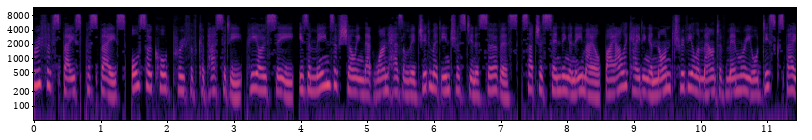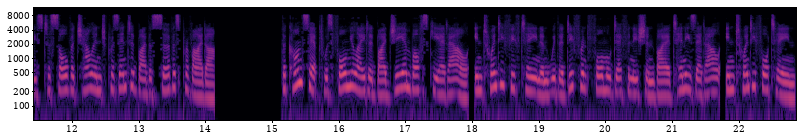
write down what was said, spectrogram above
Proof of space space, also called proof of capacity POC, is a means of showing that one has a legitimate interest in a service such as sending an email by allocating a non-trivial amount of memory or disk space to solve a challenge presented by the service provider. The concept was formulated by Dziembowski et al. in 2015 and with a different formal definition by Ateniese et al. in 2014.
